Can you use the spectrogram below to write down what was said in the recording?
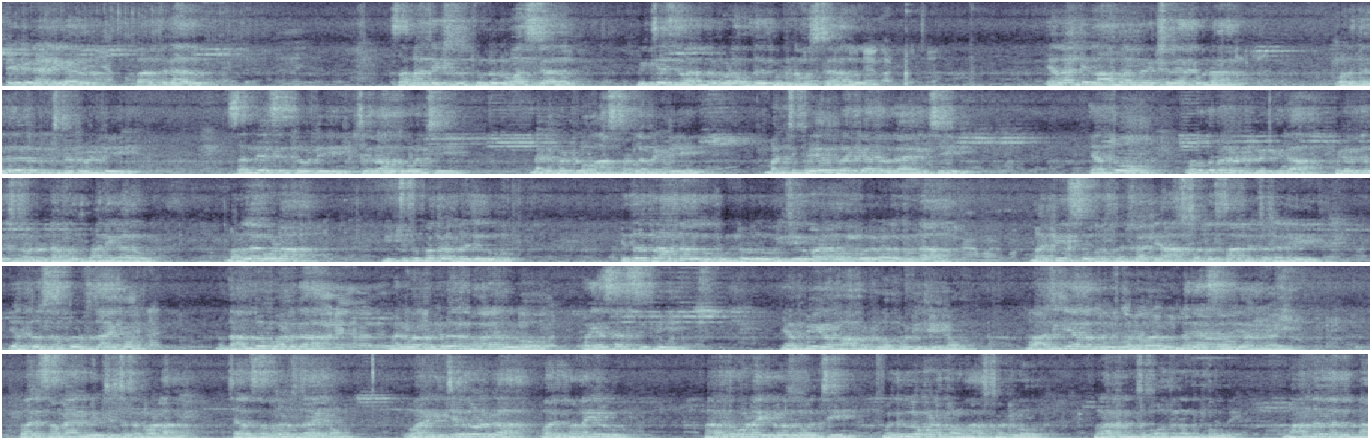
ఏబి రాణి గారు భరత్ గారు సభాధ్యక్షులు చుండూరు వాసు గారు విచ్చేసిన వారందరూ కూడా హృదయపూర్వక నమస్కారాలు. ఎలాంటి లాభాపేక్ష లేకుండా వాళ్ళ తల్లిదండ్రులు ఇచ్చినటువంటి సందేశంతో చీరాలకు వచ్చి నడిపట్లో హాస్పిటల్ పెట్టి మంచి పేరు ప్రఖ్యాతులు గాయించి ఎంతో ఉన్నతమైనటువంటి వ్యక్తిగా పేరు తెచ్చుకున్నటువంటి అమృతపాణి గారు మరలా కూడా ఈ చుట్టుపక్కల ప్రజలు ఇతర ప్రాంతాలకు గుంటూరు విజయవాడ ఒంగోలు వెళ్ళకుండా మల్టీ సూపర్ స్పెషాలిటీ హాస్పిటల్ స్థాపించడం అనేది ఎంతో సంతోషదాయకం. దాంతో పాటుగా మరి రెండు వేల పద్నాలుగులో వైఎస్ఆర్సీపీ ఎంపీగా బాపట్లలో పోటీ చేయటం రాజకీయాల్లో వచ్చుకున్న వారు ప్రజాసేవ చేయాలని వారి సమయాన్ని వెచ్చించడం కూడా చాలా సంతోషదాయకం. వారికి చేదోడుగా వారి తనయులు భరత కూడా ఈ రోజున వచ్చి పొదిల్లో కూడా మనం హాస్పిటల్ ప్రారంభించబోతున్నందుకు మా అందరి తరఫున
